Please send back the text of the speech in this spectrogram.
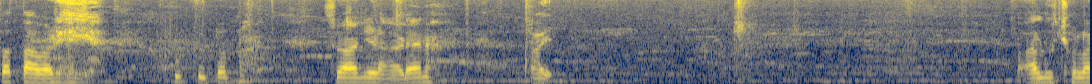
पता बढ़ है टप्पा सुहान जड़ा है ना। आलू छोला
